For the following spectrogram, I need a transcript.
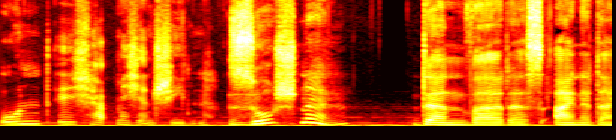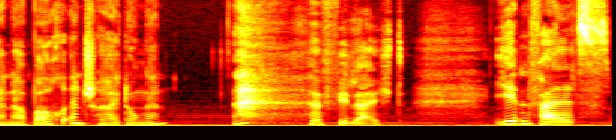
und ich habe mich entschieden. so schnell? Dann war das eine deiner Bauchentscheidungen? Vielleicht. Jedenfalls,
